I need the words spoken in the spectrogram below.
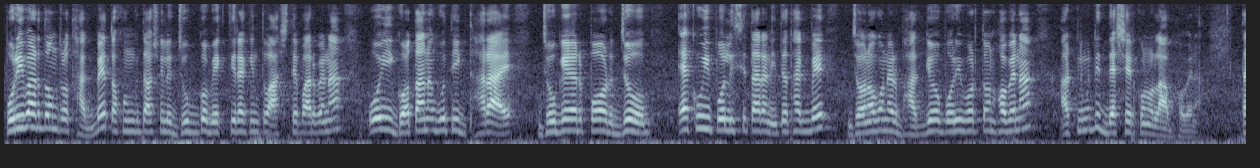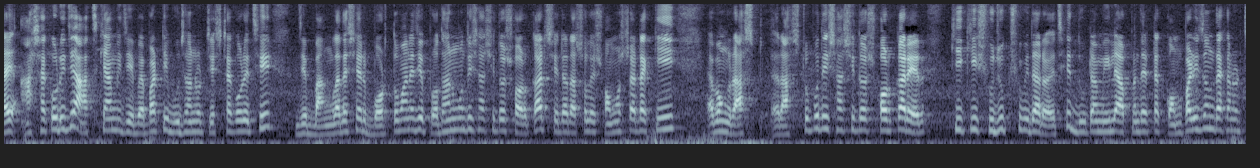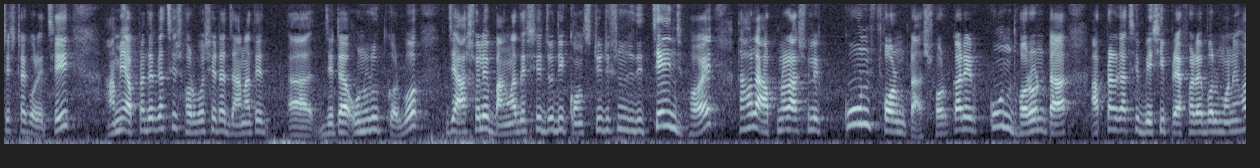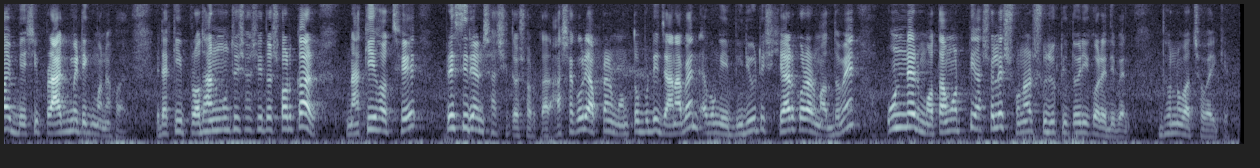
পরিবারতন্ত্র থাকবে, তখন কিন্তু আসলে যোগ্য ব্যক্তিরা কিন্তু আসতে পারবে না। ওই গতানুগতিক ধারায় যোগের পর যোগ একই পলিসি তারা নিতে থাকবে। জনগণের ভাগ্যেও পরিবর্তন হবে না আলটিমেটলি দেশের কোনো লাভ হবে না। তাই আশা করি যে আজকে আমি যে ব্যাপারটি বোঝানোর চেষ্টা করেছি যে বাংলাদেশের বর্তমানে যে প্রধানমন্ত্রী শাসিত সরকার, সেটার আসলে সমস্যাটা কি এবং রাষ্ট্র- রাষ্ট্রপতি শাসিত সরকারের কি কি সুযোগ সুবিধা রয়েছে, দুটা মিলে আপনাদের একটা কম্পারিজন দেখানোর চেষ্টা করেছি। আমি আপনাদের কাছে সর্বশেষ এটা জানাতে যেটা অনুরোধ করব যে আসলে বাংলাদেশের যদি কনস্টিটিউশন যদি চেঞ্জ হয়, তাহলে আপনারা আসলে কোন ফর্মটা সরকারের কোন ধরনটা আপনার কাছে বেশি প্রেফারেবল মনে হয়, বেশি প্রাগমেটিক মনে হয়? এটা কি প্রধানমন্ত্রী শাসিত সরকার, নাকি হচ্ছে প্রেসিডেন্ট শাসিত শাসিত সরকার। আশা করি আপনার মন্তব্যটি জানাবেন এবং এই ভিডিওটি শেয়ার করার মাধ্যমে অন্যের মতামতটি আসলে শোনার সুযোগটি তৈরি করে দিবেন। ধন্যবাদ সবাইকে।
